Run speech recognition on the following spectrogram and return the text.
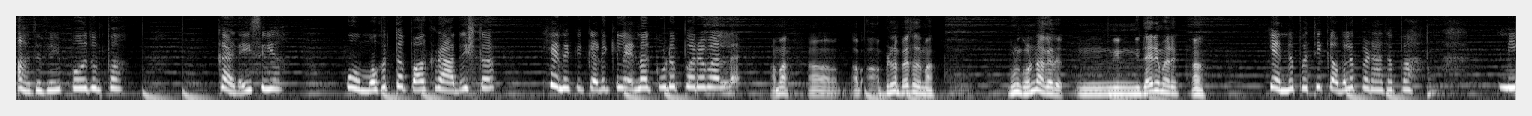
அதுவே போதும்பா. கடைசியா உன் முகத்தை பாக்குற அதிர்ஷ்டம் எனக்கு கிடைக்கலன்னா கூட பரவாயில்ல. அம்மா அப்படிலாம் பேசாதம்மா. உனக்கு ஒன்றும் ஆகாது. நீ தைரியமா இரு. என்ன பத்தி கவலைப்படாதப்பா. நீ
